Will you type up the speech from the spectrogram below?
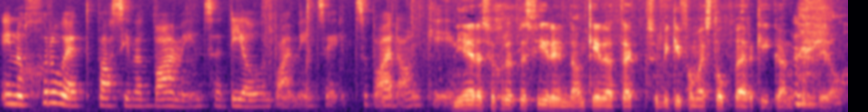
en 'n groot passie wat baie mense deel en baie mense het. So baie dankie. Nee, dis 'n groot plesier en dankie dat ek so 'n bietjie van my stokperdjie kan kom deel.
